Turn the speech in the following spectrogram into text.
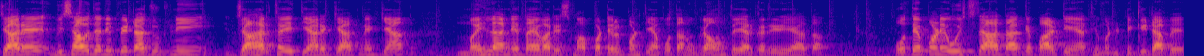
જ્યારે વિસાવદરની પેટા ચૂંટણી જાહેર થઈ, ત્યારે ક્યાંક ને ક્યાંક મહિલા નેતા એવા રેશમા પટેલ પણ ત્યાં પોતાનું ગ્રાઉન્ડ તૈયાર કરી રહ્યા હતા. પોતે પણ એવું ઈચ્છતા હતા કે પાર્ટી અહીંયાથી મને ટિકિટ આપે.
